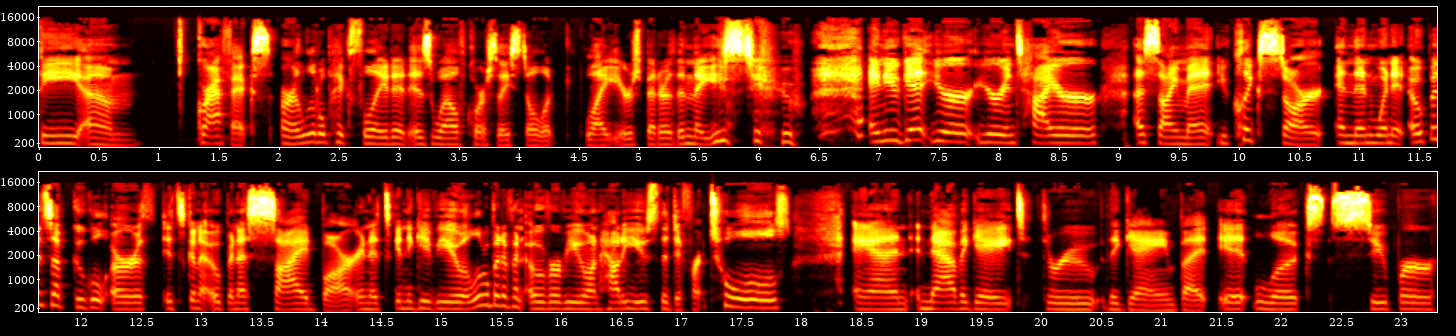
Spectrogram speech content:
the um graphics are a little pixelated as well. Of course, they still look light years better than they used to. and you get your your entire assignment. You click start, and then when it opens up Google Earth, it's going to open a sidebar, and it's going to give you a little bit of an overview on how to use the different tools and navigate through the game. But it looks super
